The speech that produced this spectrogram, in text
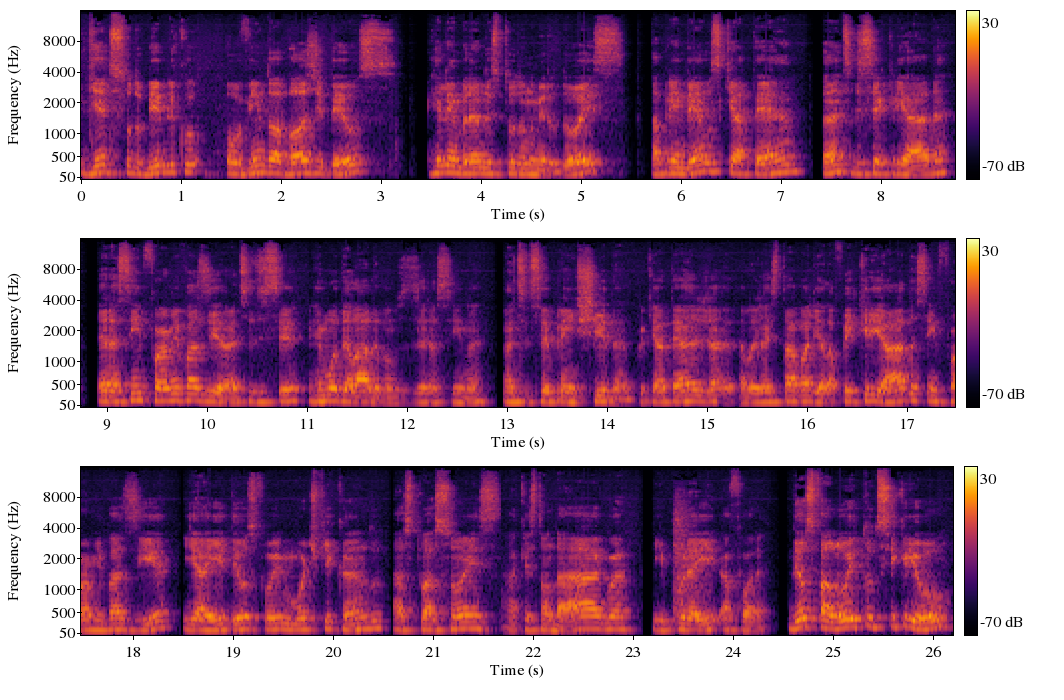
Guia de Estudo Bíblico, ouvindo a voz de Deus, relembrando o estudo número 2, aprendemos que a Terra, antes de ser criada, era sem forma e vazia, antes de ser remodelada, vamos dizer assim, né? Antes de ser preenchida, porque a Terra já, ela já estava ali, ela foi criada sem forma e vazia, e aí Deus foi modificando as situações, a questão da água e por aí afora. Deus falou e tudo se criou,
